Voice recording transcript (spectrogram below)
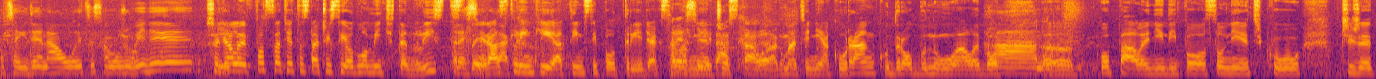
sa ide na ulici, sa môžu vidieť. Však ale v podstate to stačí si odlomiť ten list Presne z tej rastlinky tak. a tým si potrieť, ak sa Presne vám niečo tak. stalo, ak máte nejakú ránku drobnú alebo e, popáleniny po slniečku. Čiže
